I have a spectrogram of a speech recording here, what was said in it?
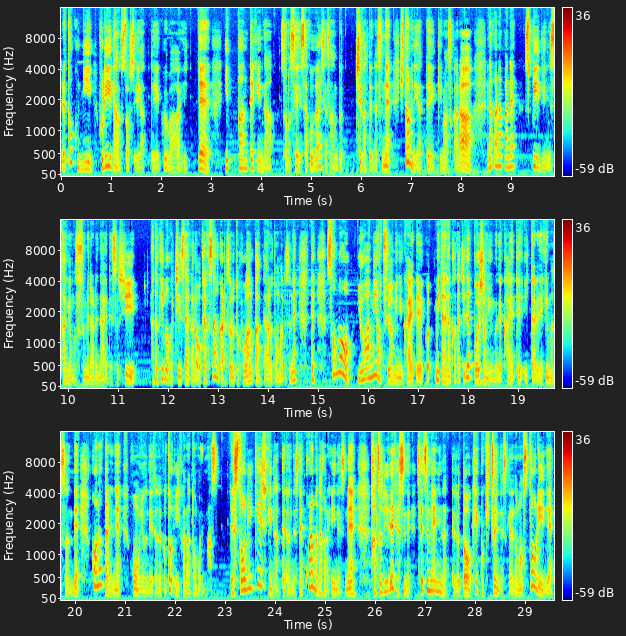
で、特にフリーランスとしてやっていく場合って、一般的なその制作会社さんと違ってですね、一人でやっていきますから、なかなかね、スピーディーに作業も進められないですし、あと規模が小さいからお客さんからすると不安感ってあると思うんですね。で、その弱みを強みに変えていくみたいな形でポジショニングで変えていったりできますんで、このあたりね、本を読んでいただくといいかなと思います。で、ストーリー形式になってるんですね。これもだからいいんですね。活字でですね、説明になってると結構きついんですけれども、ストーリーで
